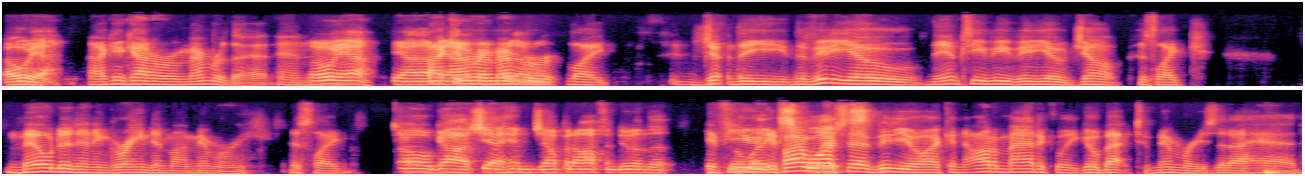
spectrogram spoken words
oh yeah, I can kind of remember that, and oh yeah, yeah. I, I, mean, can remember, remember, like ju- the the video, the MTV video jump is like melded and ingrained in my memory. It's like Oh gosh, yeah, him jumping off and doing the. If The you if I watch that video, I can automatically go back to memories that I had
